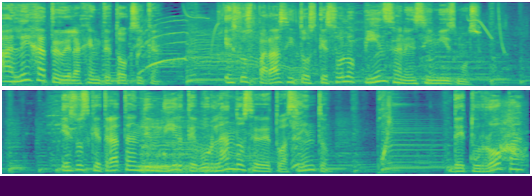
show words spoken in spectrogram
Aléjate de la gente tóxica, esos parásitos que solo piensan en sí mismos, esos que tratan de hundirte burlándose de tu acento, de tu ropa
